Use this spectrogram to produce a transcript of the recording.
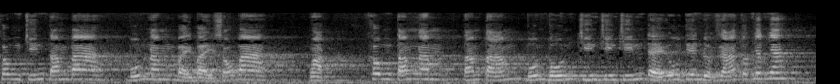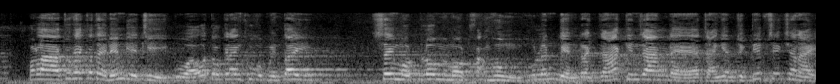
0983 457763 hoặc 085 88 44 999 để ưu tiên được giá tốt nhất nhé. Hoặc là quý khách có thể đến địa chỉ của ô tô kinh anh khu vực miền Tây C1 lô 11 Phạm Hùng, khu lấn biển Rạch Giá, Kiên Giang để trải nghiệm trực tiếp chiếc xe này.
